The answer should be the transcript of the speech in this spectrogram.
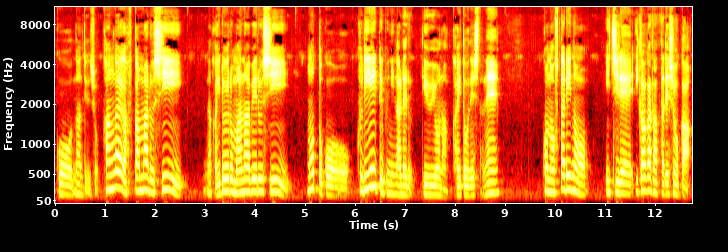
こう、なんて言うんでしょう。考えが深まるし、なんかいろいろ学べるし、もっとこう、クリエイティブになれるっていうような回答でしたね。この二人の一例、いかがだったでしょうか？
